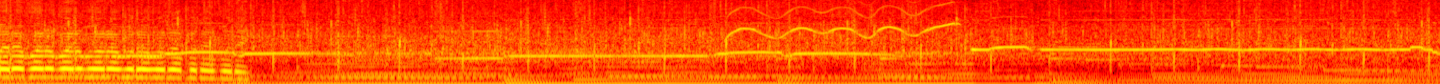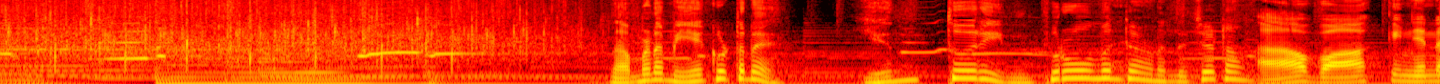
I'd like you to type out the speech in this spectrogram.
പോരെ പോരെ പോരെ പോരെ പോരെ പോരെ പോരെ പോരെ നമ്മുടെ മിയക്കുട്ടനെ എന്തൊരു ഇമ്പ്രൂവ്മെന്റ് ആണല്ലോ ചേട്ടാ? ആ വാക്ക് ഞാൻ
